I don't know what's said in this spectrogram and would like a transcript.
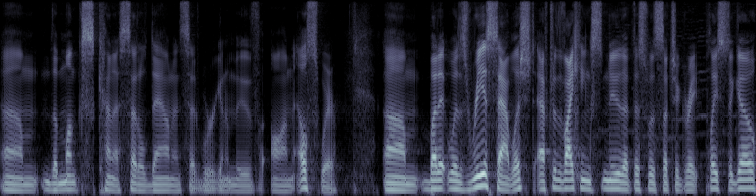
um, the monks kind of settled down and said we're going to move on elsewhere. Um, but it was reestablished after the vikings knew that this was such a great place to go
